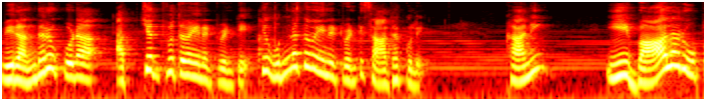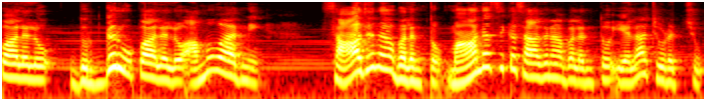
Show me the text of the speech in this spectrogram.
వీరందరూ కూడా అత్యద్భుతమైనటువంటి అతి ఉన్నతమైనటువంటి సాధకులే. కానీ ఈ బాల రూపాలలో దుర్గ రూపాలలో అమ్మవారిని సాధనా బలంతో మానసిక సాధనా బలంతో ఎలా చూడొచ్చు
